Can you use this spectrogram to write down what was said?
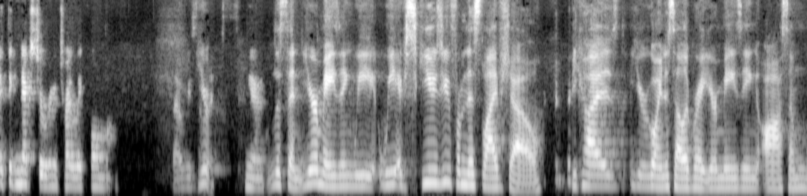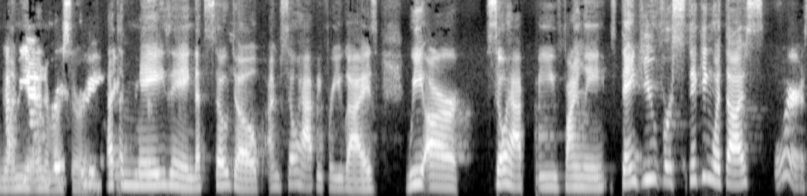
I think next year we're gonna try Lake Como. That would be so You're- nice. Yeah. Listen, you're amazing. We we excuse you from this live show because you're going to celebrate your amazing, awesome oh, one Happy year anniversary. anniversary. That's amazing. That's so dope. I'm so happy for you guys. We are so happy you finally. Thank you for sticking with us Of course.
